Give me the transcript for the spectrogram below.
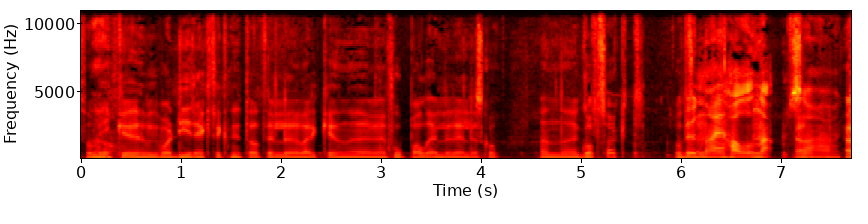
som Ja. ikke var direkte knytta til verken fotball eller LSK. Men eh, godt sagt. Bunna i hallen, da. Så Ja. okay, Ja,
